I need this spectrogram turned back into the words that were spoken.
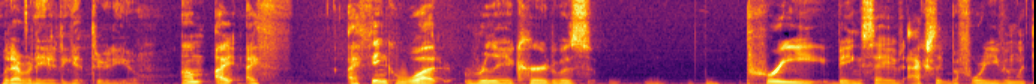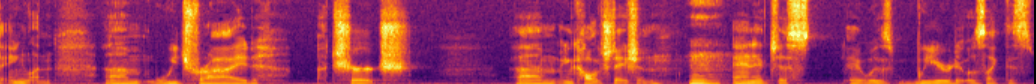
whatever needed to get through to you. Um, I I, th- I think what really occurred was pre being saved. Actually, before you even went to England, um, we tried a church um, in College Station, and it just it was weird. It was like this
